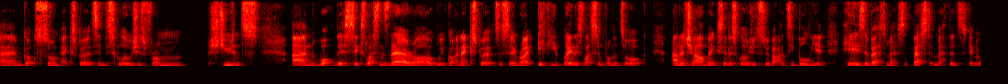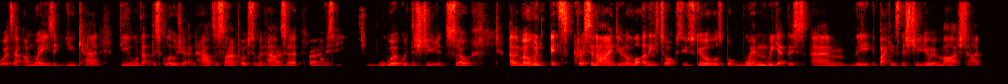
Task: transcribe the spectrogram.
um, got some experts in disclosures from students. And what the six lessons there are, we've got an expert to say, right, if you play this lesson from the talk and a child makes a disclosure to do about anti-bullying, here's the best mes- best methods, get my words out, and ways that you can deal with that disclosure and how to signpost them and how Right, to right. obviously work with the students. So at the moment, it's Chris and I doing a lot of these talks to schools, but when we get this um the back into the studio in March time,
